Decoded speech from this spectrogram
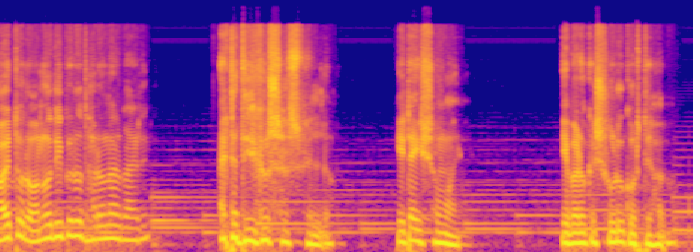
হয়তো রণদ্বীপেরও ধারণার বাইরে। একটা দীর্ঘশ্বাস ফেলল। এটাই সময়। এবার ওকে শুরু করতে হবে।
